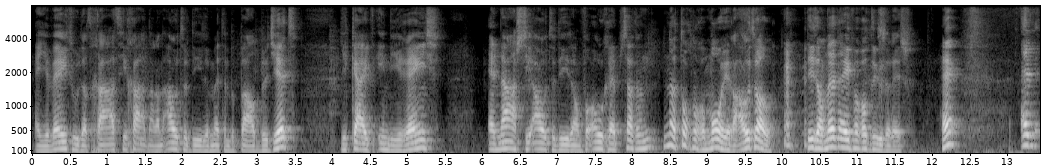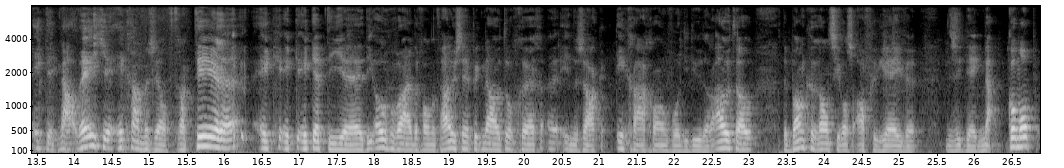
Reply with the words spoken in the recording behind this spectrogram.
En je weet hoe dat gaat. Je gaat naar een autodealer met een bepaald budget. Je kijkt in die range. En naast die auto die je dan voor ogen hebt, staat een, nou, toch nog een mooiere auto. Die dan net even wat duurder is. Hè? En ik denk, nou weet je, ik ga mezelf trakteren. Ik, ik, ik heb die, eh, die overwaarde van het huis heb ik nou toch eh, in de zak. Ik ga gewoon voor die duurdere auto. De bankgarantie was afgegeven. Dus ik denk, nou kom op,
